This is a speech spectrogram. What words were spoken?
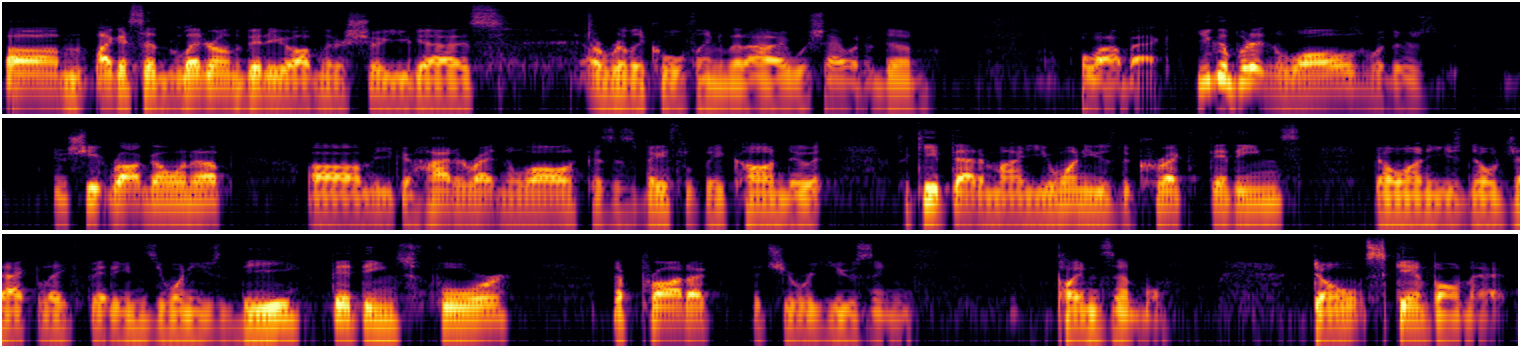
um, like I said, later on the video I'm going to show you guys a really cool thing that I wish I would have done a while back. You can put it in walls where there's you know, sheetrock going up. Um, you can hide it right in the wall because it's basically conduit. So keep that in mind. You want to use the correct fittings. You don't want to use no jack leg fittings. You want to use the fittings for the product that you were using. Plain and simple. Don't skimp on that.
